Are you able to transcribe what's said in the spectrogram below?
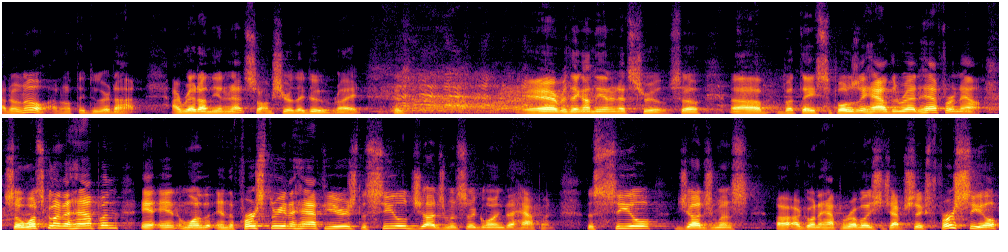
I don't know. I don't know if they do or not. I read on the internet, so I'm sure they do, right? Everything on the internet's true. So, uh, but they supposedly have the red heifer now. So, what's going to happen in, in one of the, in the first three and a half years? The seal judgments are going to happen. The seal judgments uh, are going to happen. Revelation chapter six. First seal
